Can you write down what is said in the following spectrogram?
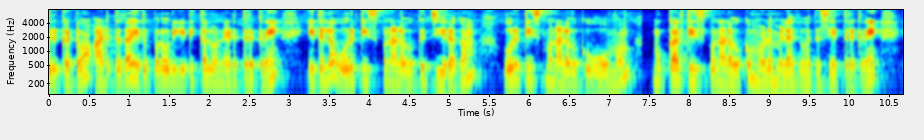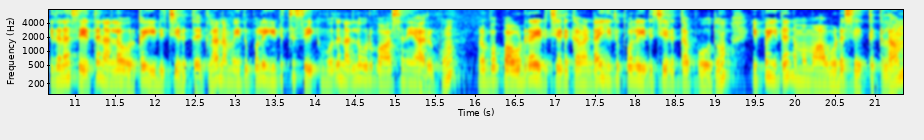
இருக்கட்டும். அடுத்ததாக இது போல் ஒரு இடிக்கல் ஒன்று எடுத்துருக்கிறேன். இதில் ஒரு டீஸ்பூன் அளவுக்கு ஜீரகம் ஒரு டீஸ்பூன் அளவுக்கு ஓமம் முக்கால் டீஸ்பூன் அளவுக்கு முழு மிளகு வந்து சேர்த்துருக்கிறேன். இதெல்லாம் சேர்த்து நல்லா ஒருக்கா இடித்து எடுத்துக்கலாம். நம்ம இது போல் இடித்து சேர்க்கும் போது நல்ல ஒரு வாசனையாக இருக்கும். ரொம்ப பவுடராக இடித்து எடுக்க வேண்டாம். இது போல் இடித்து எடுத்தால் போதும். இப்போ இதை நம்ம மாவோடு சேர்த்துக்கலாம்.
